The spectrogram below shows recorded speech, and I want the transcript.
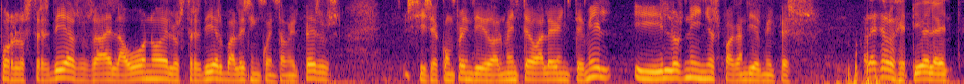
por los tres días, o sea, el abono de los tres días vale 50 mil pesos. Si se compra individualmente vale 20 mil y los niños pagan 10 mil pesos. ¿Cuál es el objetivo del evento?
